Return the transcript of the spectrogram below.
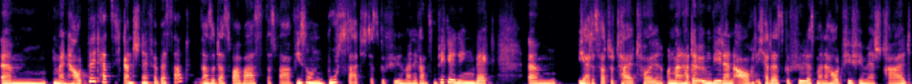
ähm, mein Hautbild hat sich ganz schnell verbessert. Also das war was, das war wie so ein Booster, hatte ich das Gefühl. Meine ganzen Pickel gingen weg. Ähm, ja, das war total toll. Und man hatte irgendwie dann auch, ich hatte das Gefühl, dass meine Haut viel, viel mehr strahlt.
